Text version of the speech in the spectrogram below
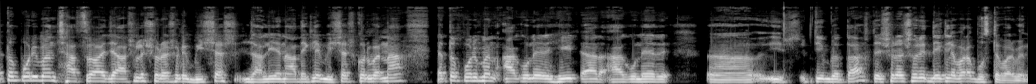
এত পরিমাণ সাশ্রয় যে আসলে সরাসরি বিশ্বাস জ্বালিয়ে না দেখলে বিশ্বাস করবেন না। এত পরিমাণ আগুনের হিট আর আগুনের তীব্রতা সরাসরি দেখলে আপনারা বুঝতে পারবেন।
